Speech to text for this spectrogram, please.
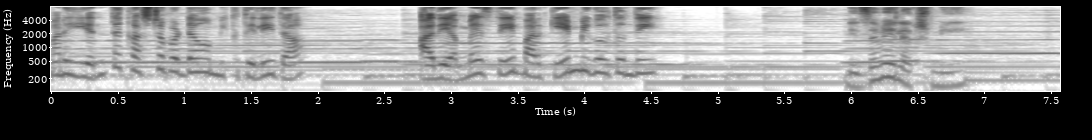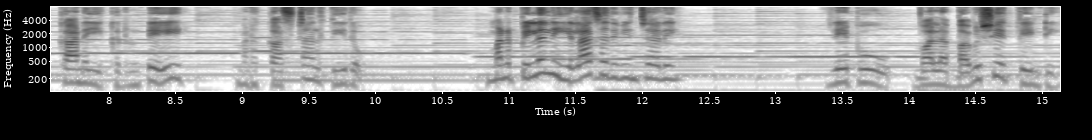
మనం ఎంత కష్టపడ్డామో మీకు తెలీదా? అది అమ్మేస్తే మనకేం మిగులుతుంది? నిజమే లక్ష్మి. కానీ ఇక్కడుంటే మన కష్టాలు తీరవు. మన పిల్లల్ని ఎలా చదివించాలి? రేపు వాళ్ళ భవిష్యత్ ఏంటి?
